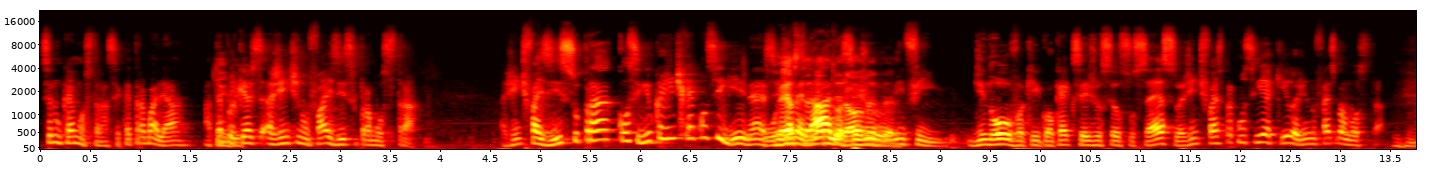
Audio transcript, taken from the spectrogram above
você não quer mostrar, você quer trabalhar. Até Entendi. porque a gente não faz isso para mostrar. A gente faz isso para conseguir o que a gente quer conseguir, né? O seja resto é medalha, natural, seja, né, enfim, de novo aqui, qualquer que seja o seu sucesso, a gente faz para conseguir aquilo, a gente não faz para mostrar. Uhum.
